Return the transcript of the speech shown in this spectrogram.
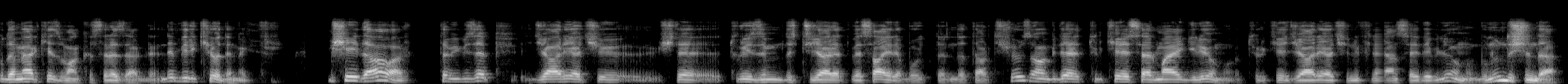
Bu da Merkez Bankası rezervlerinde birikiyor demektir. Bir şey daha var. Tabii biz hep cari açığı işte turizm, dış ticaret vesaire boyutlarında tartışıyoruz ama bir de Türkiye'ye sermaye giriyor mu? Türkiye cari açığını finanse edebiliyor mu? Bunun dışında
